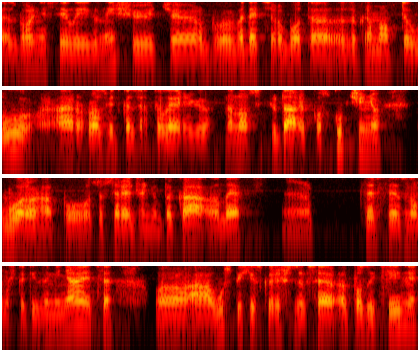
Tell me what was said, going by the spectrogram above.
Е, Збройні сили їх знищують. е, Ведеться робота, зокрема в тилу. Аеророзвідка з артилерією наносить удари по скупченню ворога, по зосередженню БК, але е, це все знову ж таки заміняється. А успіхи, скоріше за все, позиційні,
